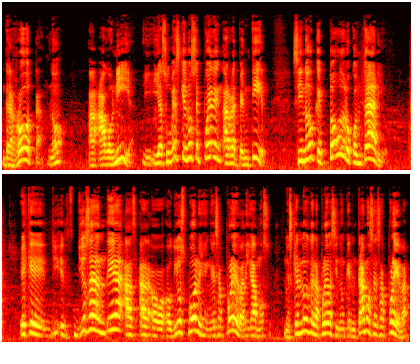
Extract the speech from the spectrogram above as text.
derrota, ¿no? agonía, y, a su vez que no se pueden arrepentir, sino que todo lo contrario, es que Dios arandea o, Dios pone en esa prueba, digamos, no es que Él nos dé la prueba, sino que entramos a esa prueba,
